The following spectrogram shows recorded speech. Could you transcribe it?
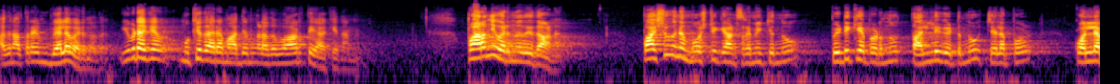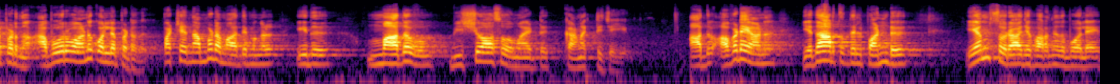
അതിനത്രയും വില വരുന്നത്. ഇവിടെയൊക്കെ മുഖ്യധാര മാധ്യമങ്ങൾ അത് വാർത്തയാക്കിയതാണ്. പറഞ്ഞു വരുന്നത് ഇതാണ്. പശുവിനെ മോഷ്ടിക്കാൻ ശ്രമിക്കുന്നു പിടിക്കപ്പെടുന്നു തല്ല് കെട്ടുന്നു ചിലപ്പോൾ കൊല്ലപ്പെടുന്നു. അപൂർവമാണ് കൊല്ലപ്പെട്ടത്. പക്ഷേ നമ്മുടെ മാധ്യമങ്ങൾ ഇത് മതവും വിശ്വാസവുമായിട്ട് കണക്ട് ചെയ്യും. അത് അവിടെയാണ് യഥാർത്ഥത്തിൽ പണ്ട് എം സ്വരാജ് പറഞ്ഞതുപോലെ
